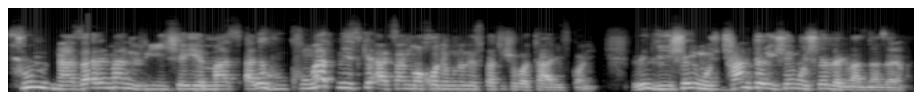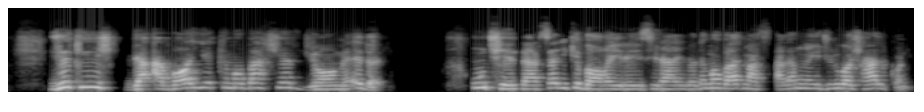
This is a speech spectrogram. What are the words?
چون نظر من ریشه مسئله حکومت نیست که اصلا ما خودمون رو نسبتش رو با تعریف کنیم. ببین ریشه مش... چند تا ریشه مشکل داریم از نظر من. یکیش دعوایی که ما بخشی از جامعه داریم. اون چل درصدی که با آقای رئیسی رأی داده ما باید مسئلهمون رو یه جوری باش حل کنیم.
